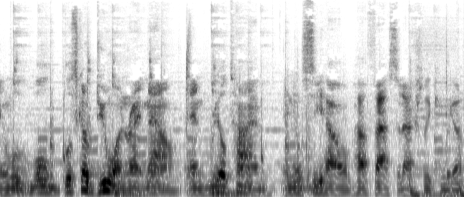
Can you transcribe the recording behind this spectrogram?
and we'll, we'll let's go do one right now in real time and you'll see how how fast it actually can go.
